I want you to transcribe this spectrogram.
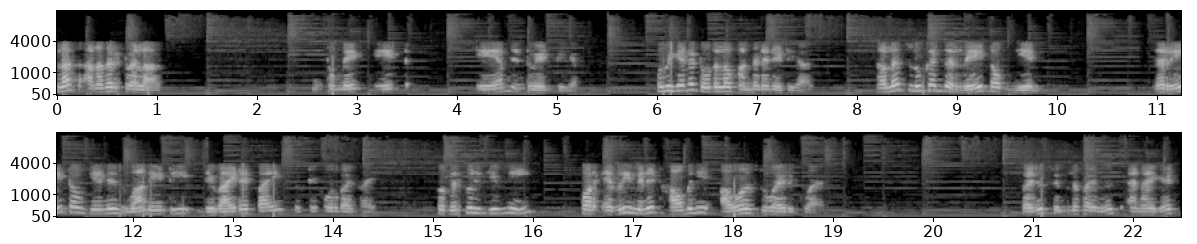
plus another 12 hours to make 8 am into 8 pm. So we get a total of 180 hours. Now let's look at the rate of gain. The rate of gain is 180 divided by 54 by 5. So this will give me for every minute how many hours do I require. So I just simplify this and I get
